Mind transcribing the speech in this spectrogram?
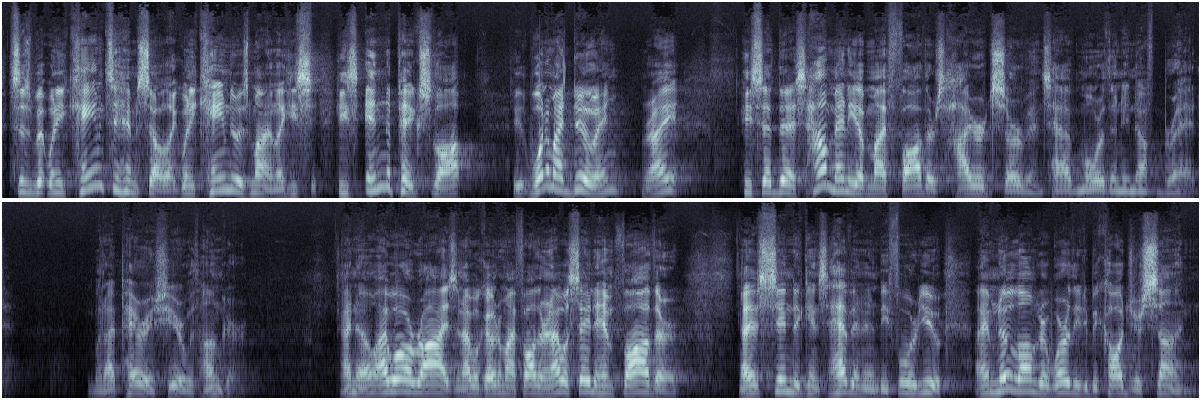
says, But when he came to himself, like when he came to his mind, like he's, he's in the pig slop, what am I doing? Right? He said this How many of my father's hired servants have more than enough bread? But I perish here with hunger. I know, I will arise and I will go to my father, and I will say to him, Father, I have sinned against heaven and before you. I am no longer worthy to be called your son.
